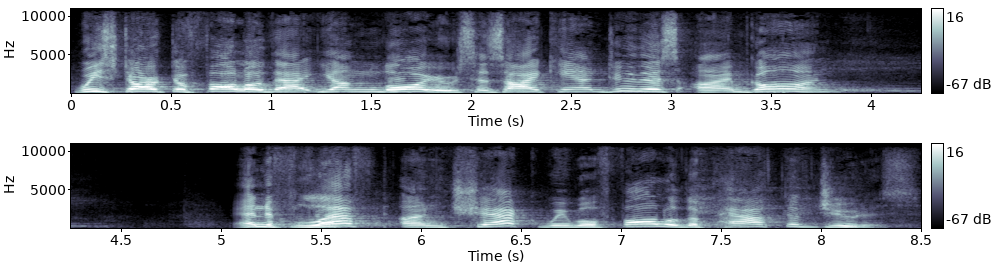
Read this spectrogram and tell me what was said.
We start to follow that young lawyer who says, I can't do this, I'm gone. And if left unchecked, we will follow the path of Judas.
